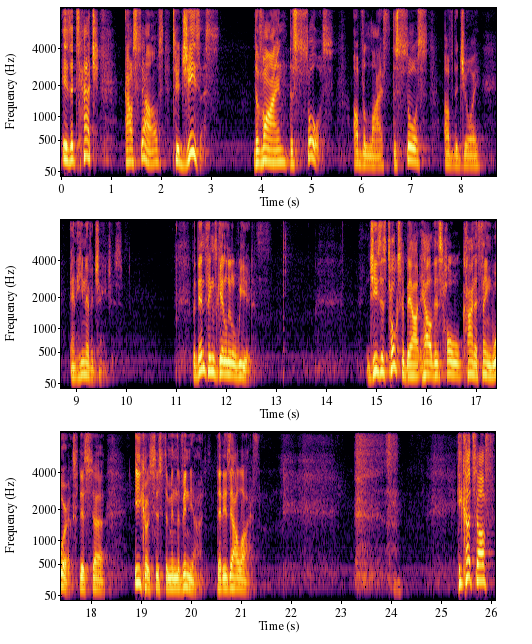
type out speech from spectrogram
is attach ourselves to Jesus, the vine, the source of the life, the source of the joy. And He never changes. But then things get a little weird. Jesus talks about how this whole kind of thing works, this uh, ecosystem in the vineyard that is our life. He cuts off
